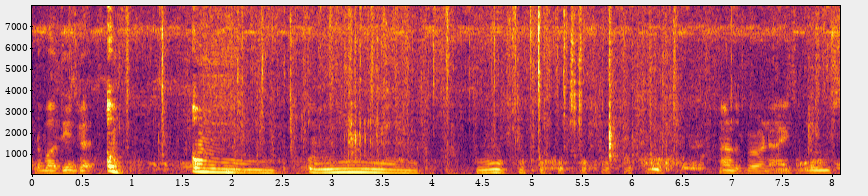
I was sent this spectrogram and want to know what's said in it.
What about these guys? Oh, oh, ooh, ooh. Another pair of nice blues.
